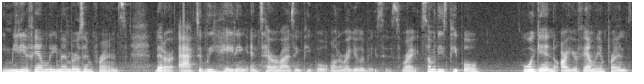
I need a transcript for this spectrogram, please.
immediate family members and friends that are actively hating and terrorizing people on a regular basis, right? Some of these people, who again are your family and friends,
